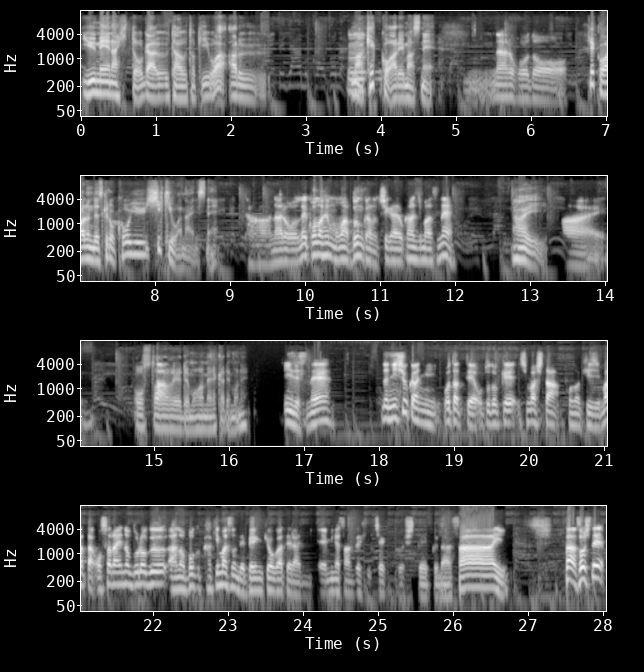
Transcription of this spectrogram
有名な人が歌うときはある。まあ結構ありますね。うんなるほど。結構あるんですけど、こういう式はないですね。ああ、なるほどね。この辺もまあ文化の違いを感じますね。はい。はい。オーストラリアでもアメリカでもね。いいですね。で2週間にわたってお届けしました。この記事。またおさらいのブログ、あの、僕書きますんで、勉強がてらに、えー皆さんぜひチェックしてください。さあ、そして、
